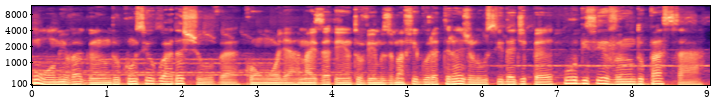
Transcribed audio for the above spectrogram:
um homem vagando com seu guarda-chuva. Com um olhar mais atento, vemos uma figura translúcida de pé o observando passar.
